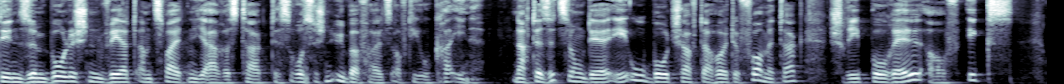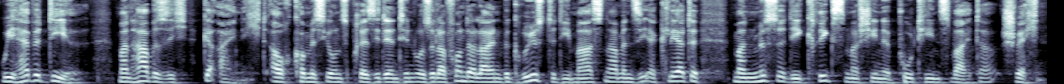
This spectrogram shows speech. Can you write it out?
den symbolischen Wert am zweiten Jahrestag des russischen Überfalls auf die Ukraine. Nach der Sitzung der EU-Botschafter heute Vormittag schrieb Borrell auf X, We have a deal. Man habe sich geeinigt. Auch Kommissionspräsidentin Ursula von der Leyen begrüßte die Maßnahmen. Sie erklärte, man müsse die Kriegsmaschine Putins weiter schwächen.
